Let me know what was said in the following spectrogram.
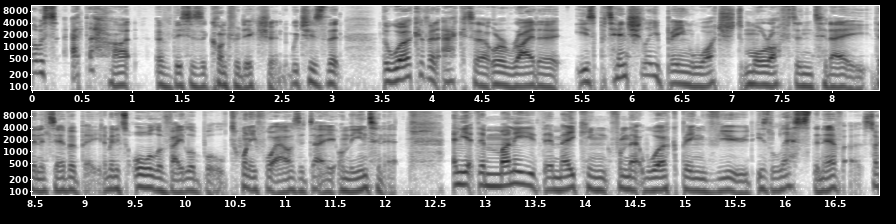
Lois, at the heart of this is a contradiction, which is that the work of an actor or a writer is potentially being watched more often today than it's ever been. I mean, it's all available 24 hours a day on the internet. And yet the money they're making from that work being viewed is less than ever. So,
